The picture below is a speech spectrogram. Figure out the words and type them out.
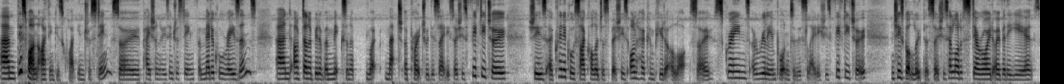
Um, this one I think is quite interesting. So, patient who's interesting for medical reasons, and I've done a bit of a mix and a match approach with this lady. So, she's 52, she's a clinical psychologist, but she's on her computer a lot. So, screens are really important to this lady. She's 52 and she's got lupus, so she's had a lot of steroid over the years,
